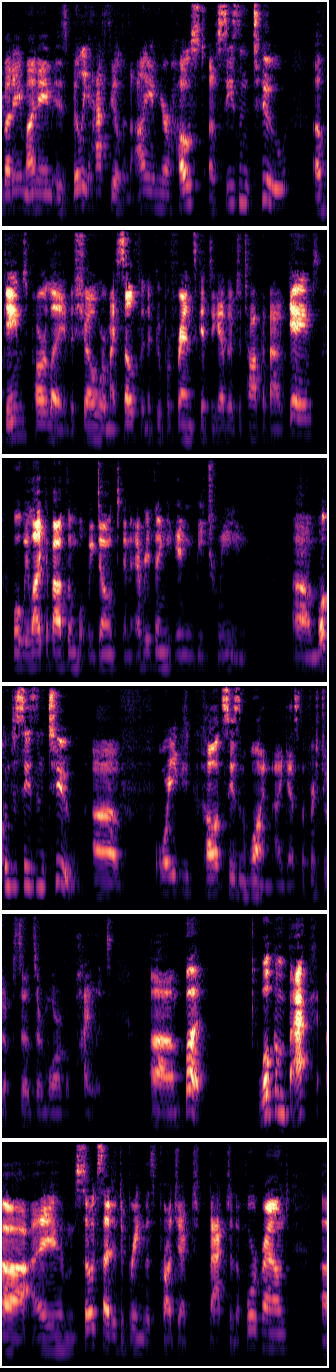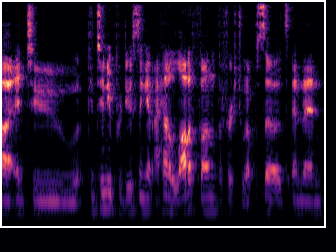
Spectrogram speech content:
everybody. My name is Billy Hatfield, and I am your host of season two of Games Parlay, the show where myself and a group of friends get together to talk about games, what we like about them, what we don't, and everything in between. Um, welcome to season two of, or you could call it season one, I guess. The first two episodes are more of a pilot. Um, but welcome back. Uh, I am so excited to bring this project back to the foreground uh, and to continue producing it. I had a lot of fun with the first two episodes, and then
